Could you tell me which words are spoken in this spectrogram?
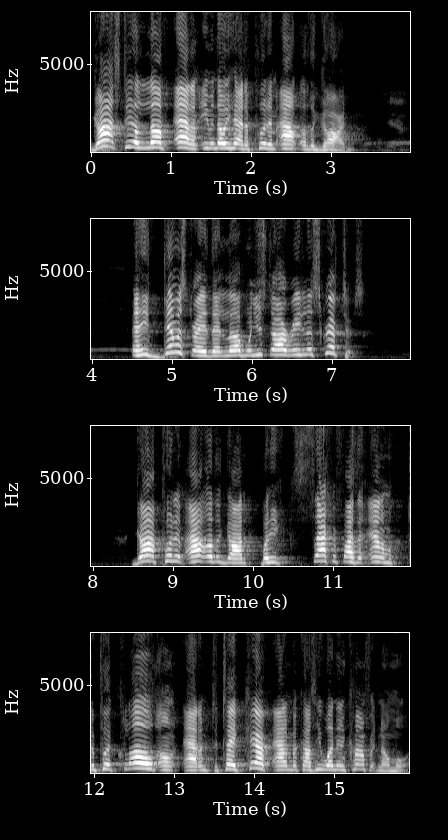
God still loved Adam even though he had to put him out of the garden. And he demonstrated that love when you start reading the scriptures. God put him out of the garden, but he sacrificed an animal to put clothes on Adam to take care of Adam because he wasn't in comfort no more.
